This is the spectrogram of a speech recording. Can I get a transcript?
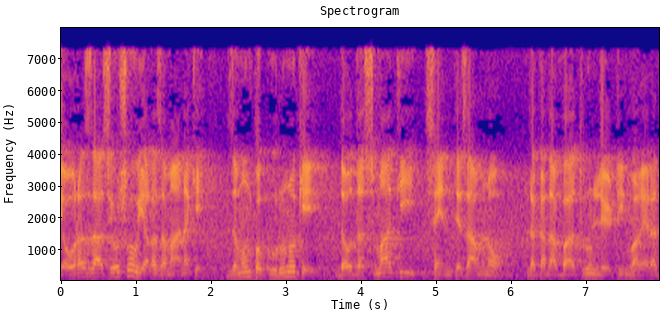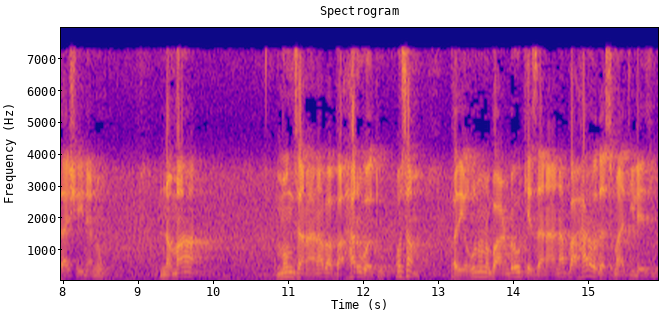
یو ورځ داسې وشو یغه زمانہ کې زمون په کورونو کې د دسماتی سه تنظیم نو لکه دا باترون لیټین وغیرہ دا شي نه نو نو ما مونږ زنانه به بهر وتو اوسم په دې غرونو باندو کې زنانه بهر او د سماعتي لذي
